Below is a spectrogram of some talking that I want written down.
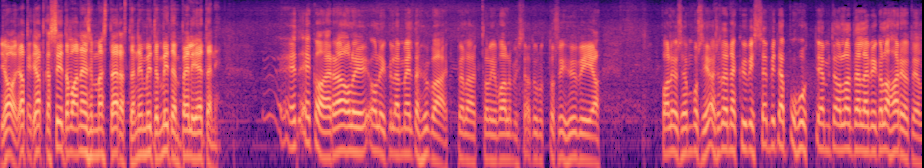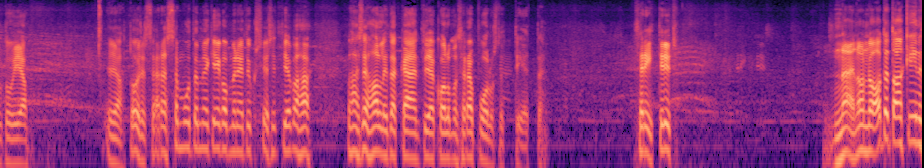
Joo, jat, jatka siitä vaan ensimmäisestä erästä, niin miten, miten peli eteni? Et, eka erä oli, oli kyllä meiltä hyvä, että pelaajat oli valmistautunut tosi hyvin ja paljon semmoisia asioita näkyvissä, mitä puhuttiin ja mitä ollaan tällä viikolla harjoiteltu. Ja, ja toisessa erässä muutamia kiekon menetyksiä sitten ja vähän, vähän se hallinta kääntyi ja kolmas erä puolustettiin, että se riitti nyt. Näin on. No, otetaan kiinni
